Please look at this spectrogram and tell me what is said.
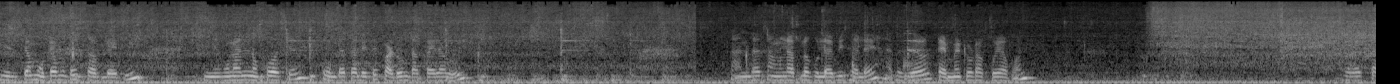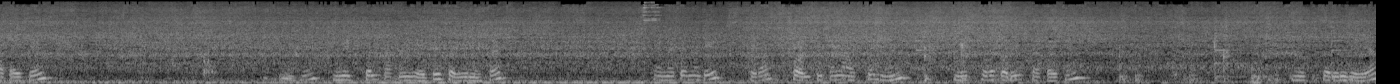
मिरच्या मोठ्या मोठ्याच कापल्या आहेत मी. म्हणजे कोणाला नको असेल तोंडात आले तर काढून टाकायला होईल. कांदा चांगला आपला गुलाबी झाला आहे आता त्याच्यावर टॅमॅटो टाकूया आपण. हळद टाकायचे. आणि हे मीठ पण टाकून घ्यायचं चवीनुसार. टॅमॅटोमध्ये थोडा सॉल्टीपणा असतो म्हणून मीठ थोडं कमीच टाकायचं. मिक्स करून घेऊया.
